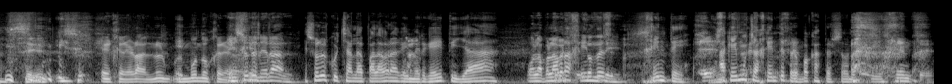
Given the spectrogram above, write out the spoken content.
Sí, en general, ¿no? el mundo en general. En general. Solo escuchar la palabra Gamergate y ya. O la palabra Pues entonces- gente. Gente. Aquí hay mucha gente, pero pocas personas, tío. Gente.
